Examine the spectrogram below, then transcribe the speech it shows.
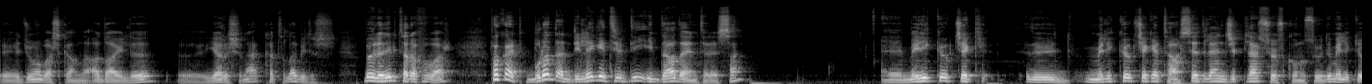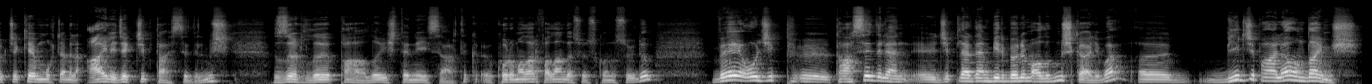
e, Cumhurbaşkanlığı adaylığı e, yarışına katılabilir. Böyle de bir tarafı var. Fakat burada dile getirdiği iddia da enteresan. Melik Gökçek Melik Gökçek'e tahsis edilen cipler söz konusuydu. Melik Gökçek'e muhtemelen ailecek cip tahsis edilmiş. Zırhlı, pahalı işte neyse artık korumalar falan da söz konusuydu. Ve o cip e, tahsis edilen e, ciplerden bir bölüm alınmış galiba. E, bir cip hala ondaymış.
